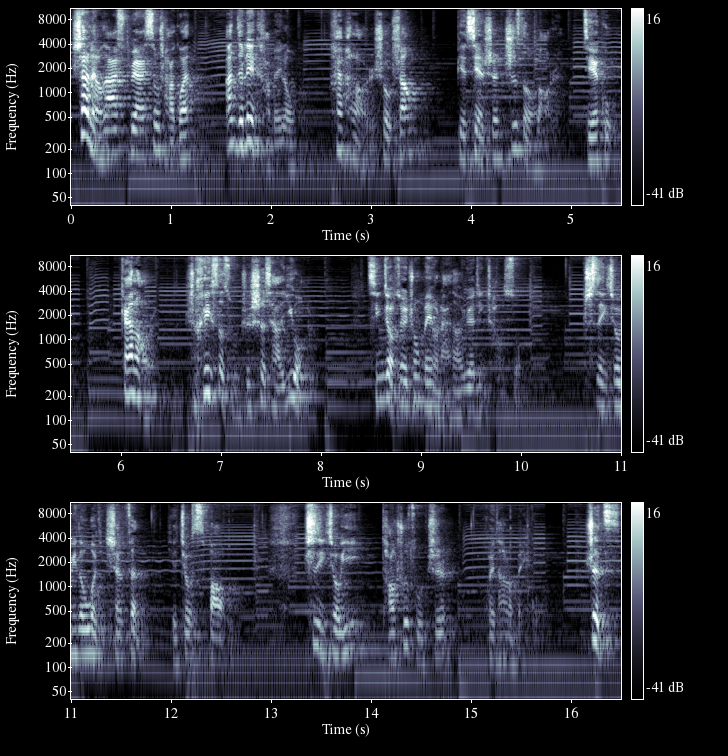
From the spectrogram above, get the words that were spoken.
善良的 FBI 搜查官安德烈卡梅隆害怕老人受伤，便现身支走老人。结果，该老人是黑色组织设下的诱饵。秦九最终没有来到约定场所，赤井秀一的卧底身份也就此暴露。赤井秀一逃出组织，回到了美国。至此，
